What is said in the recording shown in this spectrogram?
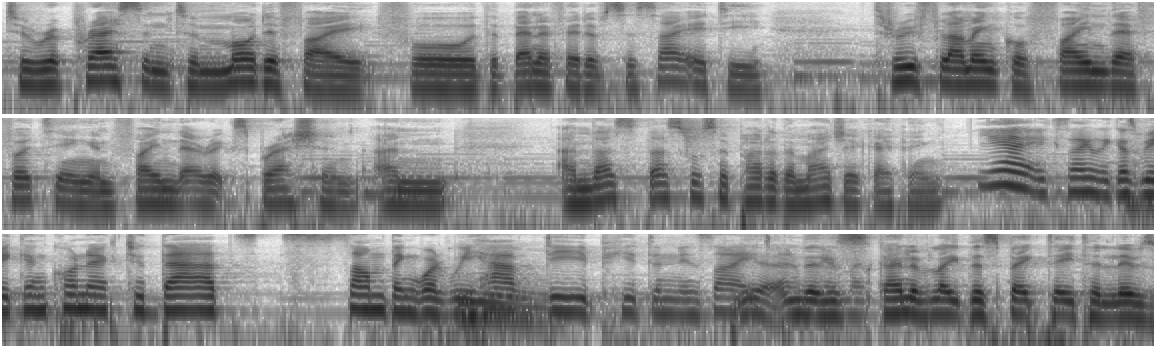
to repress and to modify for the benefit of society through flamenco find their footing and find their expression and and that's that's also part of the magic I think yeah, exactly, because we can connect to that something what we have Mm. deep hidden inside. yeah and then it's kind of like the spectator lives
